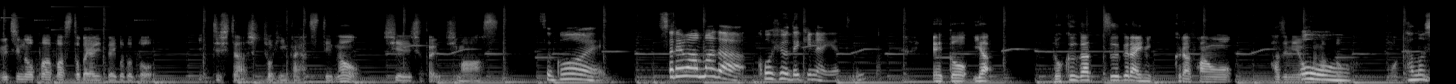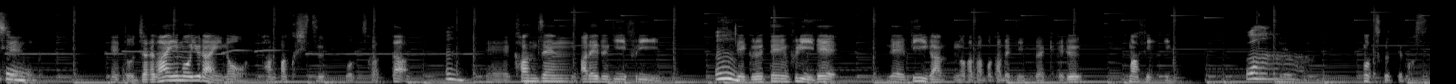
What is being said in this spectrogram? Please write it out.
うちのパーパスとかやりたいことと一致した商品開発っていうのを支援したりします。すごい。それはまだ公表できないやつ？えっ、と、いや、6月ぐらいにクラファンを始めようかなと思って楽しみ。えっ、と、じゃがいも由来のタンパク質を使った、うん。えー完全アレルギーフリうんーで、。グルテンフリーで、で、ビーガンの方も食べていただけるマフィンわあ。を作ってます。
